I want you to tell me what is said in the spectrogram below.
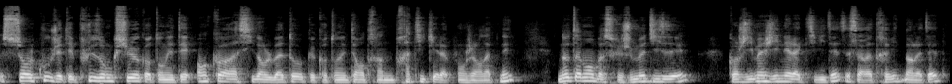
sur le coup, j'étais plus anxieux quand on était encore assis dans le bateau que quand on était en train de pratiquer la plongée en apnée, notamment parce que je me disais, quand j'imaginais l'activité, ça, ça va très vite dans la tête,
